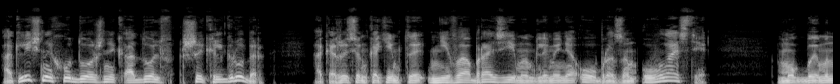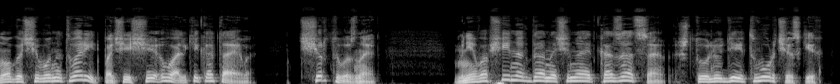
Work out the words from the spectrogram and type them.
отличный художник Адольф Шикельгрубер, окажись он каким-то невообразимым для меня образом у власти, мог бы много чего натворить почище Вальки Катаева. Черт его знает. Мне вообще иногда начинает казаться, что людей творческих —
